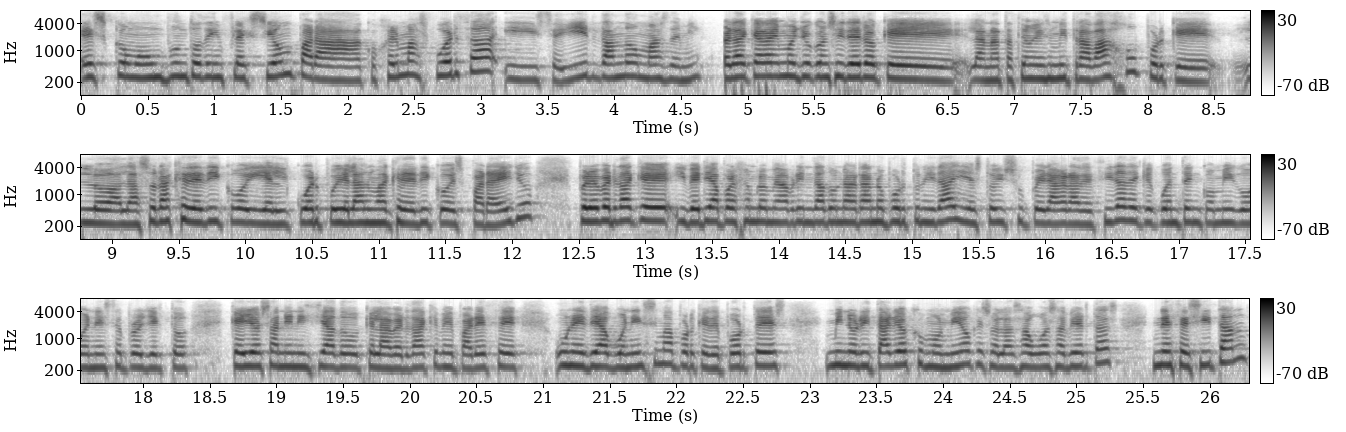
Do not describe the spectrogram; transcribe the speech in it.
es como un punto de inflexión para coger más fuerza y seguir dando más de mí. La verdad que ahora mismo yo considero que la natación es mi trabajo porque lo, las horas que dedico y el cuerpo y el alma que dedico es para ello, pero es verdad que Iberia, por ejemplo, me ha brindado una gran oportunidad y estoy súper agradecida de que cuenten conmigo en este proyecto que ellos han iniciado, que la verdad que me parece una idea buenísima porque deportes minoritarios como el mío, que son las aguas aguas abiertas necesitan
